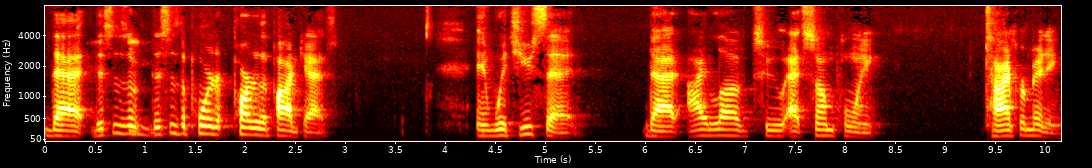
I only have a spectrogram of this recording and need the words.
that this is a this is the part part of the podcast in which you said that I love to at some point, time permitting,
